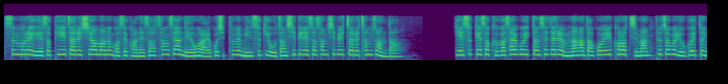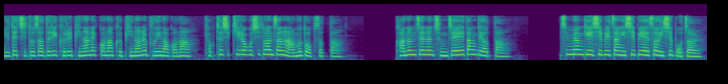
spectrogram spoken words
쓴물에 의해서 피의자를 시험하는 것에 관해서 상세한 내용을 알고 싶으면 민수기 5장 11에서 31절을 참조한다. 예수께서 그가 살고 있던 세대를 음란하다고 일컬었지만 표적을 요구했던 유대 지도자들이 그를 비난했거나 그 비난을 부인하거나 격퇴시키려고 시도한 자는 아무도 없었다. 간음죄는 중죄에 해당되었다. 신명기 22장 22에서 25절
